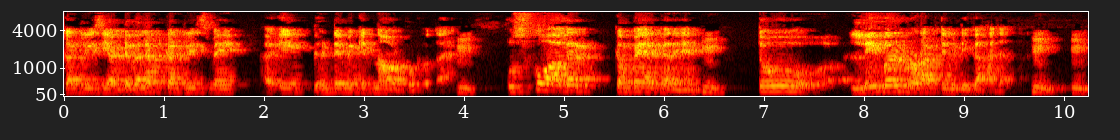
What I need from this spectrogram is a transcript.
कंट्रीज़ या डेवलप्ड कंट्रीज़ में एक घंटे में कितना आउटपुट होता है। हम्म। उसको अगर कंपेयर करें हम्म। तो लेबर प्रोडक्टिविटी कहा जाता है। हम्म,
